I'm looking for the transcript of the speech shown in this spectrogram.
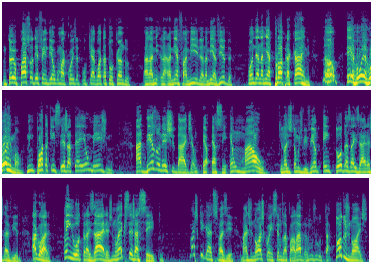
Então eu passo a defender alguma coisa porque agora está tocando na, na, minha família, na minha vida, quando é na minha própria carne? Não, errou, errou, irmão. Não importa quem seja, até eu mesmo. A desonestidade é, é, é assim, é um mal que nós estamos vivendo em todas as áreas da vida. Agora, em outras áreas, não é que seja aceito. Mas o que há de se fazer? Mas nós conhecemos a palavra, vamos lutar, todos nós,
